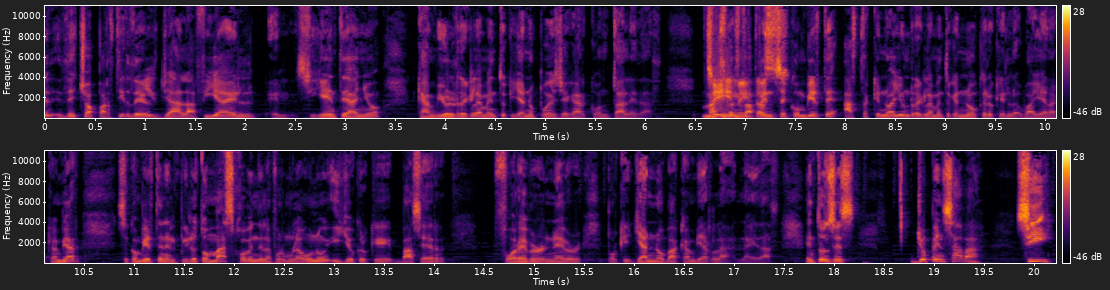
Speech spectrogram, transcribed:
de hecho a partir de él ya la FIA el, el siguiente año cambió el reglamento que ya no puedes llegar con tal edad. Max Sí, Verstappen necesitas- se convierte, hasta que no haya un reglamento que no creo que lo vayan a cambiar, se convierte en el piloto más joven de la Fórmula 1 y yo creo que va a ser forever and ever porque ya no va a cambiar la, la edad. Entonces, yo pensaba, sí,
